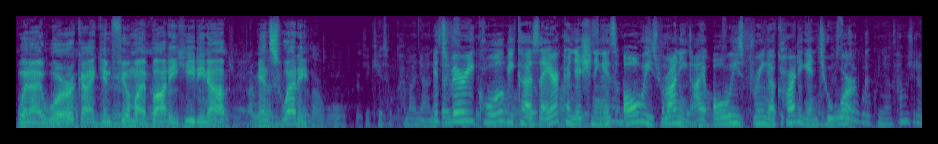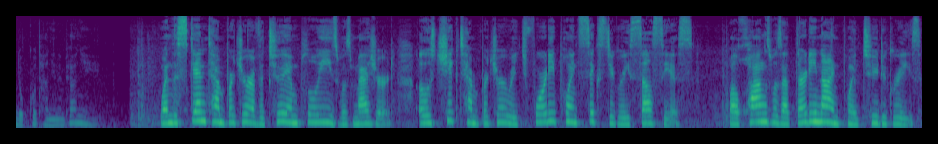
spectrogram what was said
When I work, I can feel my body heating up and sweating. It's very cool because the air conditioning is always running. I always bring a cardigan to work. When the skin temperature of the two employees was measured, Oh's cheek temperature reached 40.6 degrees Celsius, while Hwang's was at 39.2 degrees,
